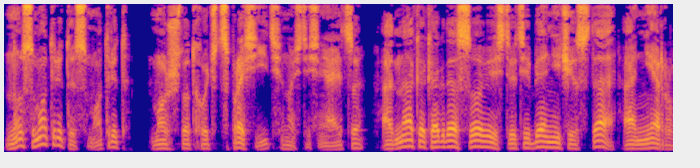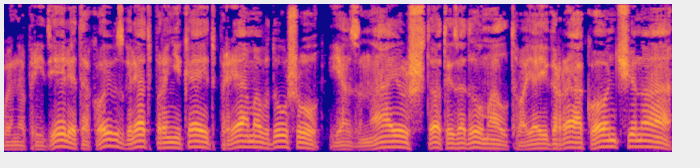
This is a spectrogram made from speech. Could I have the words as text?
но смотрит и смотрит. Может, что-то хочет спросить, но стесняется. Однако, когда совесть у тебя нечиста, а нервы на пределе, такой взгляд проникает прямо в душу. «Я знаю, что ты задумал. Твоя игра окончена».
